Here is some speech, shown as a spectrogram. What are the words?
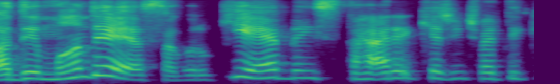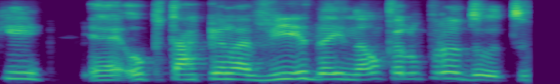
A demanda é essa. Agora, o que é bem-estar é que a gente vai ter que é, optar pela vida e não pelo produto.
